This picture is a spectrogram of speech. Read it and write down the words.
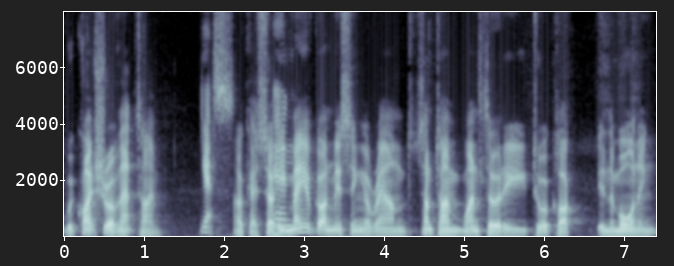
we're quite sure of that time. Yes. Okay, so he And- may have gone missing around sometime 1.30, 2 o'clock in the morning,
